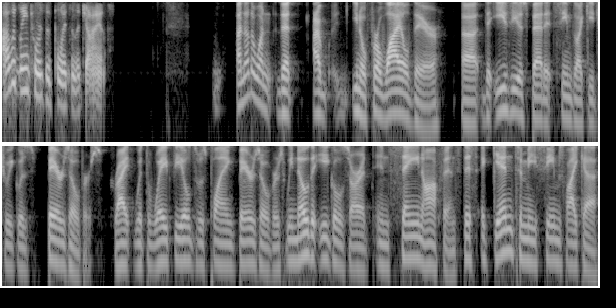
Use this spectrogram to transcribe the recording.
I would lean towards the points in the Giants. Another one that I, you know, for a while there, uh, the easiest bet it seemed like each week was Bears overs, right? With the way Fields was playing, Bears overs. We know the Eagles are an insane offense. This again to me seems like a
